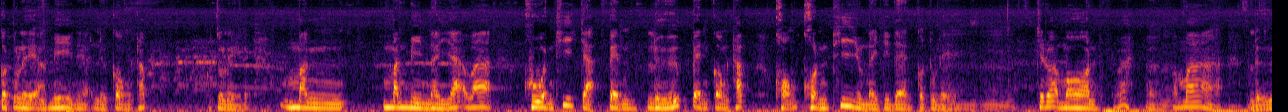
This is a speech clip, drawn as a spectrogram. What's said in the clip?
กอตุเลอาร์มี่เนี่ยหรือกองทัพกอตุเลเนี่ยมันมันมีนัยยะว่าควรที่จะเป็นหรือเป็นกองทัพ ของคนที่อยู่ในดินแดนกอตุเลอืมอืมเช่นว่ามอญใช่ไหมเออพม่า หรือ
